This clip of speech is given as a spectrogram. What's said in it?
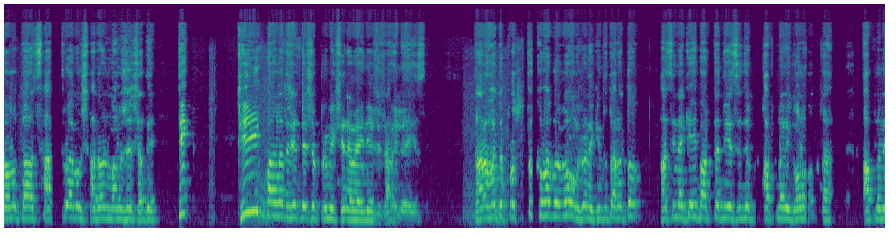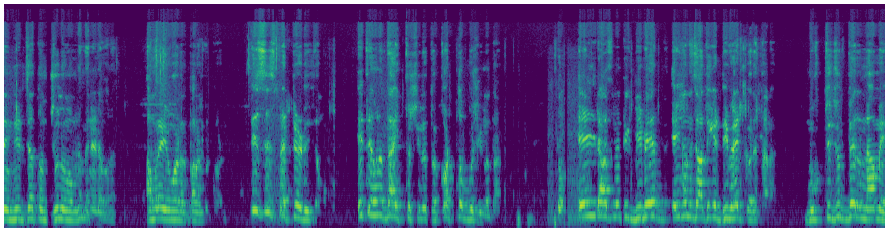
জনতা, ছাত্র এবং সাধারণ মানুষের সাথে ঠিক ঠিক বাংলাদেশের দেশপ্রেমিক সেনাবাহিনী এসে সামিল হয়ে গেছে। তারা হয়তো প্রত্যক্ষভাবে অংশ নেয়, কিন্তু তারা তো হাসিনাকে এই বার্তা দিয়েছে যে আপনার এই গণহত্যা, আপনার এই নির্যাতন জুলুম আমরা মেনে নেব না। আমরা এই অর্ডার পালন করব এটা হলো দায়িত্বশীলতা, কর্তব্যশীলতা। তো এই রাজনৈতিক বিভেদ, এই জন্য জাতিকে ডিভাইড করে তারা। মুক্তিযুদ্ধের নামে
